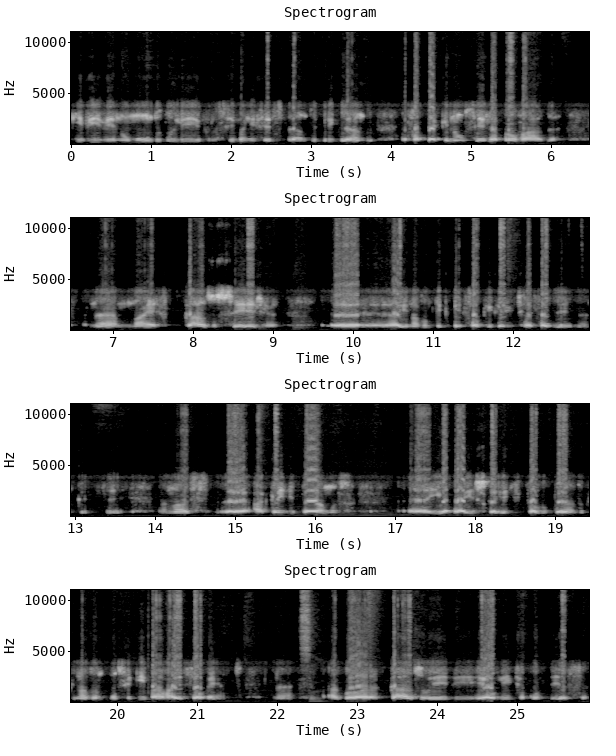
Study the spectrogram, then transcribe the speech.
que vivem no mundo do livro se manifestando e brigando, essa PEC não seja aprovada. Né? Mas caso seja, é, aí nós vamos ter que pensar o que, que a gente vai fazer. Né? Quer dizer, nós é, acreditamos, é, e é para isso que a gente está lutando, que nós vamos conseguir barrar esse aumento. Né? Agora, caso ele realmente aconteça,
